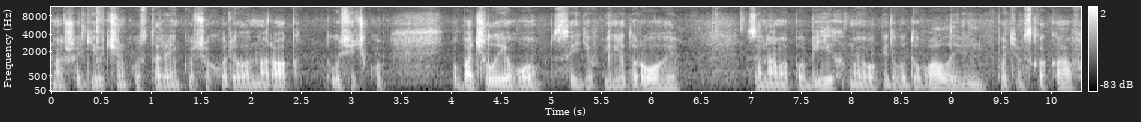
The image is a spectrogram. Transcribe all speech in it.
нашу дівчинку стареньку, що хворіла на рак, тусічку. Побачили його, сидів біля дороги, за нами побіг, ми його підгодували, він потім скакав,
